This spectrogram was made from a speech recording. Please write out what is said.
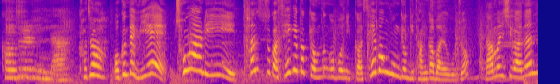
검투를 빕니다. 가자. 어 근데 위에 총알이 탄수가 3개밖에 없는 거 보니까 3번 공격이 단가 봐요. 그죠? 남은 시간은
